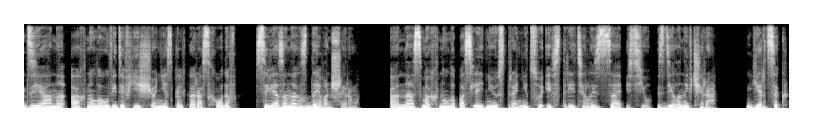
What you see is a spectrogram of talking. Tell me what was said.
Диана ахнула, увидев еще несколько расходов, связанных с Девонширом. Она смахнула последнюю страницу и встретилась с записью, сделанной вчера. Герцог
